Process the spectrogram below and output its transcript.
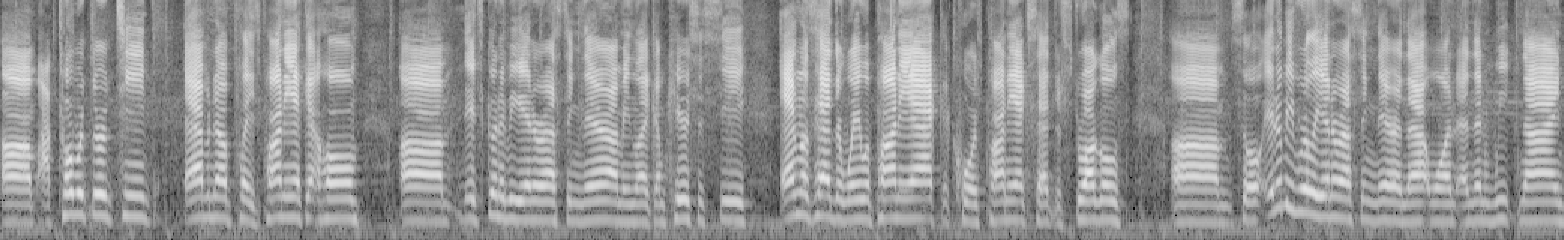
Um, October 13th, Avondale plays Pontiac at home. Um, it's going to be interesting there. I mean, like, I'm curious to see. Avondale's had their way with Pontiac. Of course, Pontiac's had their struggles. Um, so it'll be really interesting there in that one. And then week nine,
